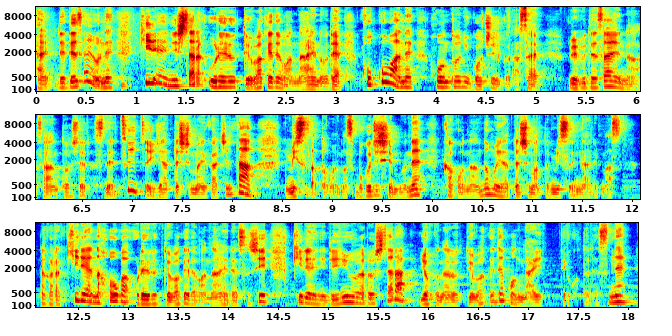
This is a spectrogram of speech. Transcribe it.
はい。で、デザインをね、綺麗にしたら売れるっていうわけではないので、ここはね、本当にご注意ください。ウェブデザイナーさんとしてですね、ついついやってしまいがちなミスだと思います。僕自身もね、過去何度もやってしまったミスになります。だから、綺麗な方が売れるっていうわけではないですし、綺麗にリニューアルしたら良くなるっていうわけでもないっていうことですね。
